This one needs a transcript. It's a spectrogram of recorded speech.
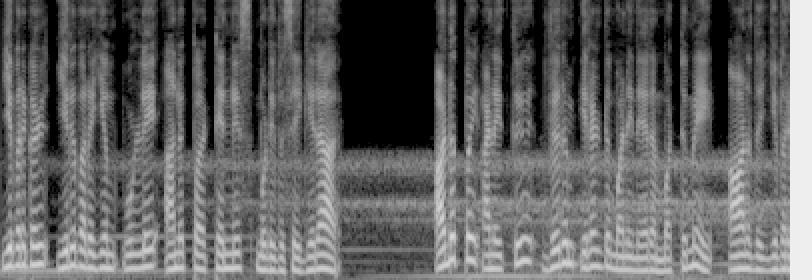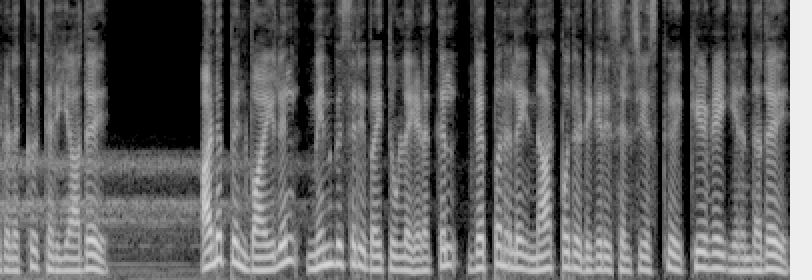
இவர்கள் இருவரையும் உள்ளே அனுப்ப டென்னிஸ் முடிவு செய்கிறார். அடுப்பை அணைத்து வெறும் இரண்டு மணி நேரம் மட்டுமே ஆனது இவர்களுக்கு தெரியாது. அடுப்பின் வாயிலில் மின்விசிறி வைத்துள்ள இடத்தில் வெப்பநிலை நாற்பது டிகிரி செல்சியஸ்க்கு கீழே இருந்தது.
